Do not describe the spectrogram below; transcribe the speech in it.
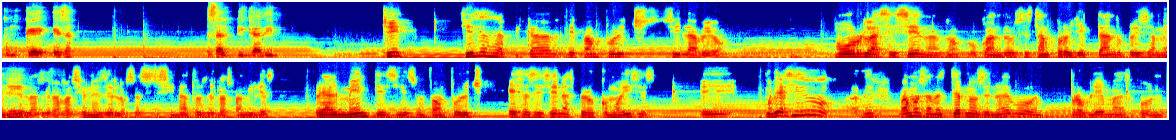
como que esa salpicadita. Sí, sí, esa salpicada de fanfurish sí la veo por las escenas, ¿no? Cuando se están proyectando precisamente las grabaciones de los asesinatos de las familias, realmente sí es un fan footage esas escenas, pero como dices, eh, hubiera sido, a ver, vamos a meternos de nuevo en problemas con,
